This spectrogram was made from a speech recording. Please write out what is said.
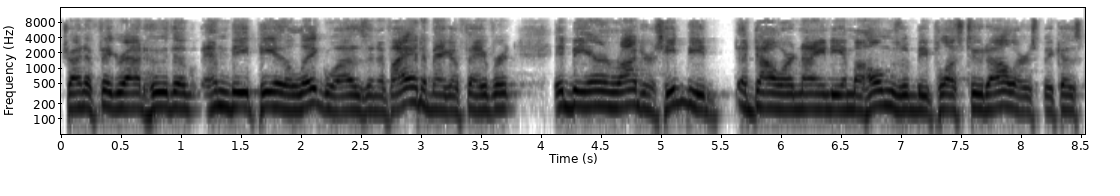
trying to figure out who the MVP of the league was, and if I had to make a favorite, it'd be Aaron Rodgers. He'd be a dollar ninety, and Mahomes would be plus two dollars because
